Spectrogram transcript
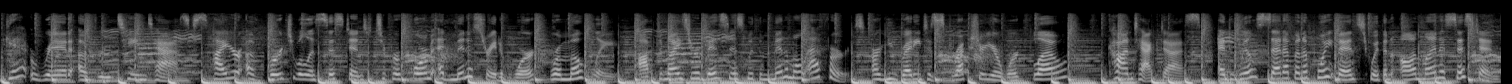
Get rid of routine tasks. Hire a virtual assistant to perform administrative work remotely. Optimize your business with minimal effort. Are you ready to structure your workflow? Contact us, and we'll set up an appointment with an online assistant.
